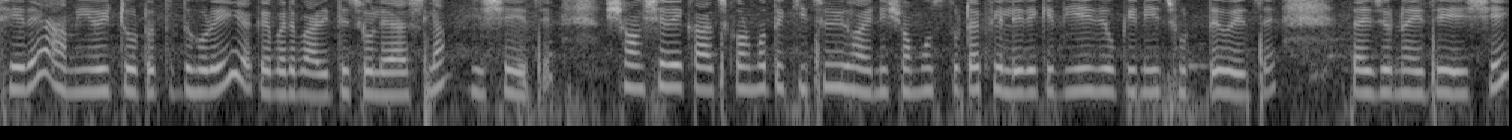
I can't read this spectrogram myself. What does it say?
ছেড়ে আমি ওই টোটোতে ধরেই একেবারে বাড়িতে চলে আসলাম। এসে যে সংসারের কাজকর্ম তো কিছুই হয়নি, সমস্তটা ফেলে রেখে দিয়েই ওকে নিয়ে ছুটতে হয়েছে। তাই জন্য এই যে এসেই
